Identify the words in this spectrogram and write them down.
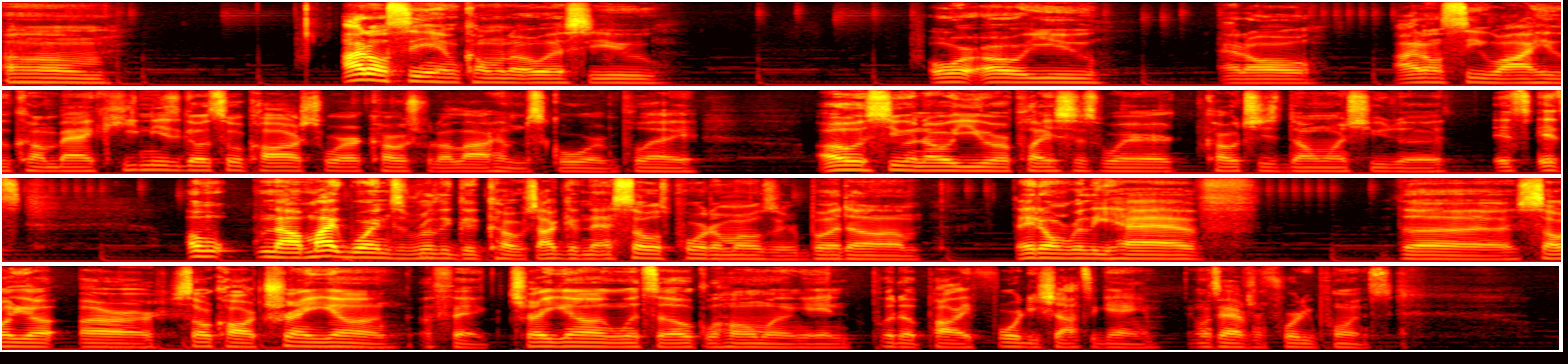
Um, I don't see him coming to OSU or OU at all. I don't see why he would come back. He needs to go to a college where a coach would allow him to score and play. OSU and OU are places where coaches don't want you to. It's it's. Oh, now Mike Boynton's a really good coach. I'll give him that. So is Porter Moser, but um, they don't really have the so or so-called Trae Young effect. Trae Young went to Oklahoma and put up probably 40 shots a game and was averaging 40 points.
